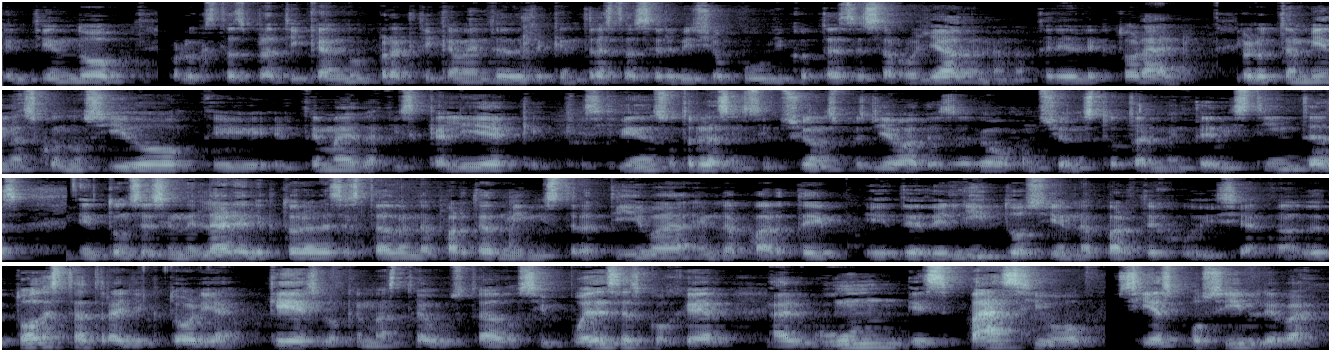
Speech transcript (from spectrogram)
entiendo por lo que estás platicando prácticamente desde que entraste a servicio público te has desarrollado en la materia electoral, pero también has conocido eh, el tema de la fiscalía, que, si bien es otra de las instituciones, pues lleva desde luego funciones totalmente distintas. Entonces en el área electoral has estado en la parte administrativa, en la parte eh, de delitos y en la parte judicial. De toda esta trayectoria, ¿qué es lo que más te ha gustado? Si puedes escoger algún espacio, si es posible, ¿va?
